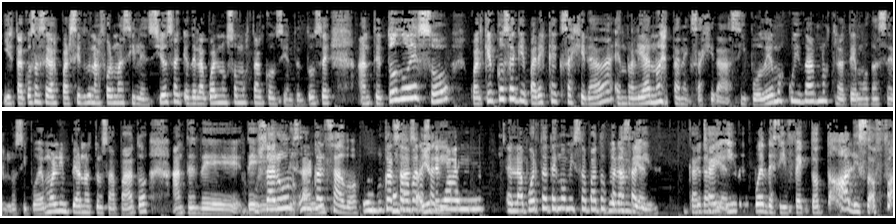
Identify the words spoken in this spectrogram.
y esta cosa se va a esparcir de una forma silenciosa que de la cual no somos tan conscientes. Entonces, ante todo eso, cualquier cosa que parezca exagerada, en realidad no es tan exagerada. Si podemos cuidarnos, tratemos de hacerlo. Si podemos limpiar nuestros zapatos antes de, de Usar un, de un calzado, un, calzado para Yo salir. tengo ahí, en la puerta tengo mis zapatos Yo para también. salir. ¿Cachai? Y después desinfecto todo, lisofón,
